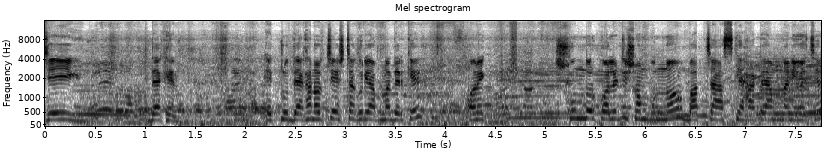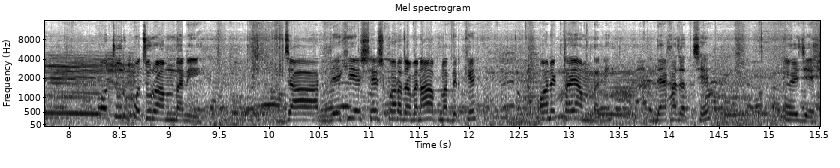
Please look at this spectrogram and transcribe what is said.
যেই দেখেন একটু দেখানোর চেষ্টা করি আপনাদেরকে। অনেক সুন্দর কোয়ালিটি সম্পূর্ণ বাচ্চা আজকে হাটে আমদানি হয়েছে। প্রচুর প্রচুর আমদানি। যা দেখিয়ে শেষ করা যাবে না আপনাদেরকে। অনেকটাই আমদানি দেখা যাচ্ছে। এই যে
